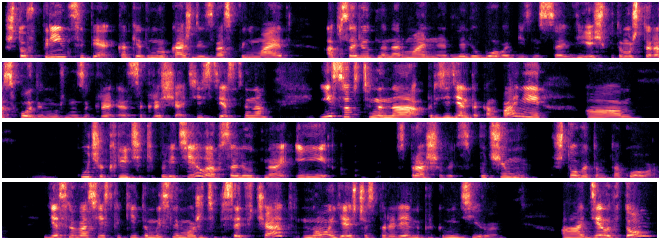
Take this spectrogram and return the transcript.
что, в принципе, как я думаю, каждый из вас понимает, абсолютно нормальная для любого бизнеса вещь, потому что расходы нужно э, сокращать, естественно. И, собственно, на президента компании куча критики полетела абсолютно, и спрашивается, почему, что в этом такого? Если у вас есть какие-то мысли, можете писать в чат, но я сейчас параллельно прокомментирую. А, дело в том,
